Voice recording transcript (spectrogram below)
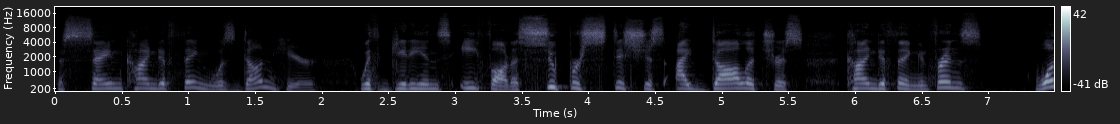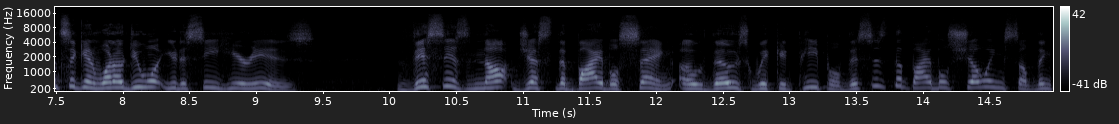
The same kind of thing was done here with Gideon's ephod, a superstitious, idolatrous kind of thing. And friends, once again, what I do want you to see here is this is not just the Bible saying, oh, those wicked people. This is the Bible showing something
